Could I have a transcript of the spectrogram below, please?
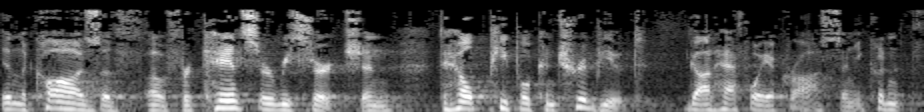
in the cause of, of, for cancer research and to help people contribute. Got halfway across and he couldn't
